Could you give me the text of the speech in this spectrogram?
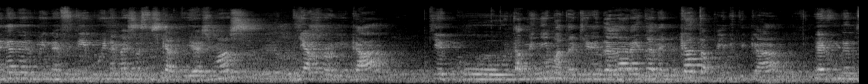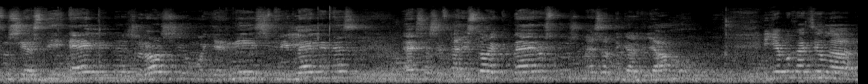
έναν ερμηνευτή που είναι μέσα στις καρδιές μας διαχρονικά και που τα μηνύματα κύριε Νταλάρα ήταν καταπληκτικά. Έχουν ενθουσιαστεί Έλληνες, Ρώσοι, ομογενείς, φιλέλληνες. Ε, σας ευχαριστώ εκ μέρους τους μέσα από την καρδιά μου. И я бы хотела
